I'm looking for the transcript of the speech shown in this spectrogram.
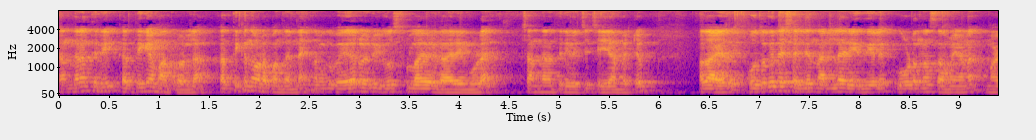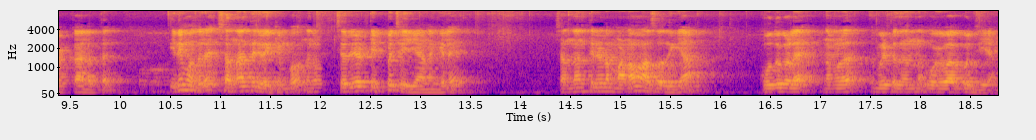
ചന്ദനത്തിരി കത്തിക്കാൻ മാത്രമല്ല കത്തിക്കുന്നതോടൊപ്പം തന്നെ നമുക്ക് വേറൊരു യൂസ്ഫുൾ ആയ ഒരു കാര്യം കൂടെ ചന്ദനത്തിരി വെച്ച് ചെയ്യാൻ പറ്റും. അതായത് കൊതുകിന്റെ ശല്യം നല്ല രീതിയിൽ കൂടുന്ന സമയമാണ് മഴക്കാലത്ത്. ഇനി മുതൽ ചന്ദനത്തിരി വെക്കുമ്പോൾ നിങ്ങൾ ചെറിയ ടിപ്പ് ചെയ്യുകയാണെങ്കിൽ ചന്ദനത്തിരിയുടെ മണം ആസ്വദിക്കാം. കൊതുകളെ നമ്മൾ വീട്ടിൽ നിന്ന് ഒഴിവാക്കുകയും ചെയ്യാം.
